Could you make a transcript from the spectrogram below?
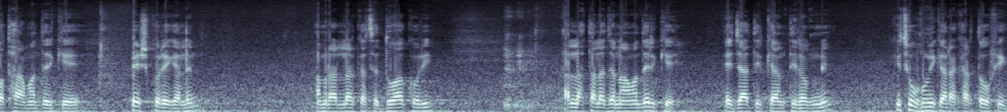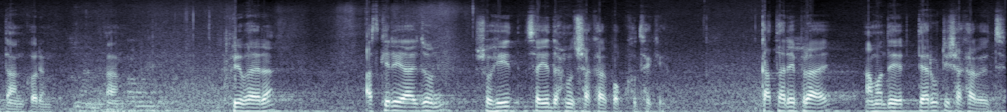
কথা আমাদেরকে পেশ করে গেলেন। আমরা আল্লাহর কাছে দোয়া করি। আল্লাহ তালা যেন আমাদেরকে এই জাতির ক্রান্তি লগ্নে কিছু ভূমিকা রাখার তৌফিক দান করেন। প্রিয় ভাইয়েরা, আজকের এই আয়োজন শহীদ সৈয়দ আহমদ শাখার পক্ষ থেকে। কাতারে প্রায় আমাদের তেরোটি শাখা রয়েছে।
